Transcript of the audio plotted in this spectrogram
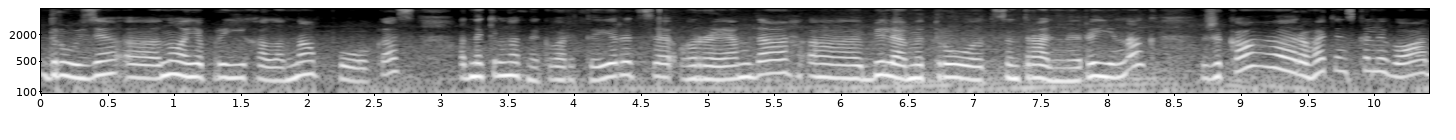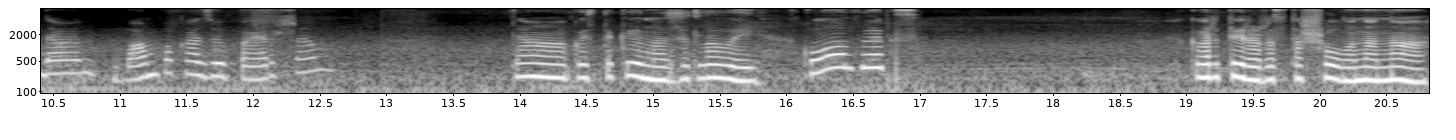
Друзі, е, ну а я приїхала на показ однокімнатної квартири. Це оренда е, біля метро Центральний ринок, ЖК Рогатинська Лівада. Вам показую перше. Так, ось такий у нас житловий комплекс. Квартира розташована на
